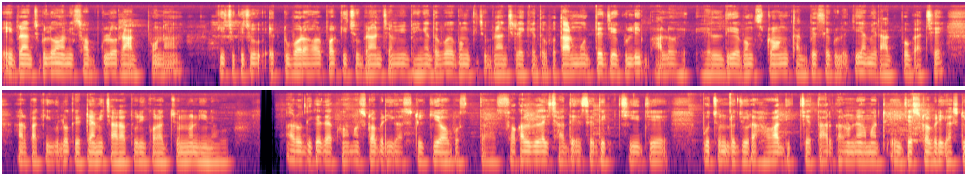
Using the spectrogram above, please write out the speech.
এই ব্রাঞ্চগুলো আমি সবগুলো রাখব না। কিছু কিছু একটু বড় হওয়ার পর কিছু ব্রাঞ্চ আমি ভেঙে দেবো এবং কিছু ব্রাঞ্চ রেখে দেবো। তার মধ্যে যেগুলি ভালো হেলদি এবং স্ট্রং থাকবে সেগুলোকেই আমি রাখব গাছে। আর বাকিগুলো কেটে আমি চারা তৈরি করার জন্য নিয়ে নেব। আর ওদিকে দেখো আমার স্ট্রবেরি গাছটির কী অবস্থা। সকালবেলায় ছাদে এসে দেখছি যে প্রচণ্ড জোরে হাওয়া দিচ্ছে, তার কারণে আমার এই যে স্ট্রবেরি গাছটি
